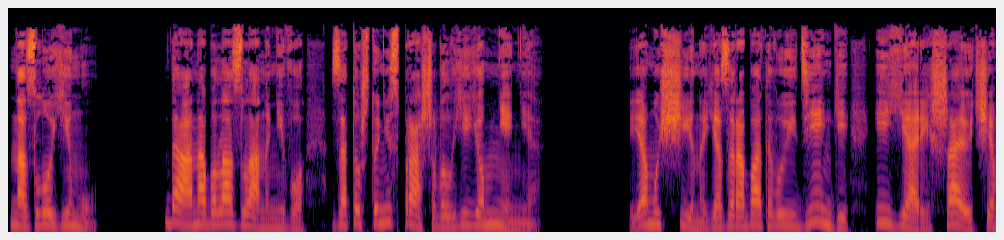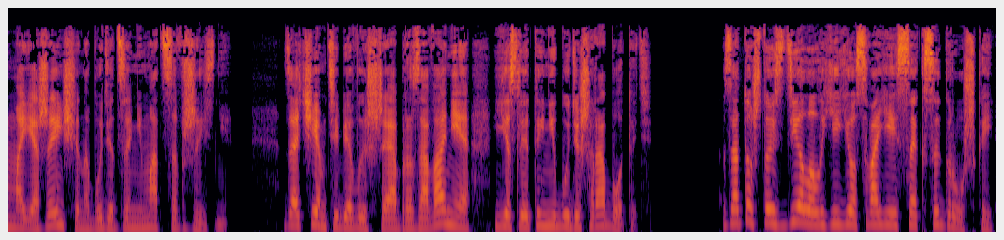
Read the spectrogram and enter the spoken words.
назло ему. Да, она была зла на него за то, что не спрашивал ее мнения. «Я мужчина, я зарабатываю деньги, и я решаю, чем моя женщина будет заниматься в жизни. Зачем тебе высшее образование, если ты не будешь работать?» За то, что сделал ее своей секс-игрушкой,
